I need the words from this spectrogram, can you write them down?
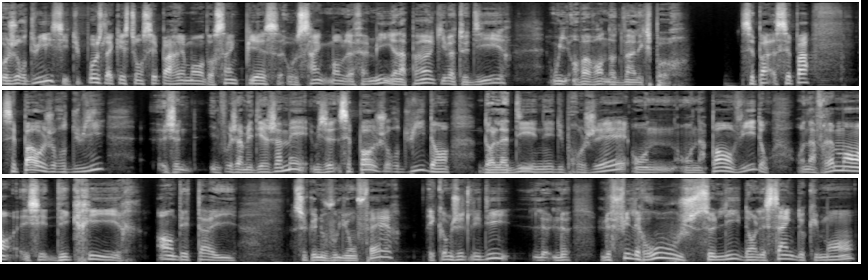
Aujourd'hui, si tu poses la question séparément dans cinq pièces aux cinq membres de la famille, il y en a pas un qui va te dire oui, on va vendre notre vin à l'export. C'est pas, c'est pas, c'est pas aujourd'hui. Je, il ne faut jamais dire jamais, mais c'est pas aujourd'hui dans dans la DNA du projet. On on n'a pas envie, donc on a vraiment essayé d'écrire en détail ce que nous voulions faire. Et comme je te l'ai dit, le, le, le fil rouge se lit dans les cinq documents,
